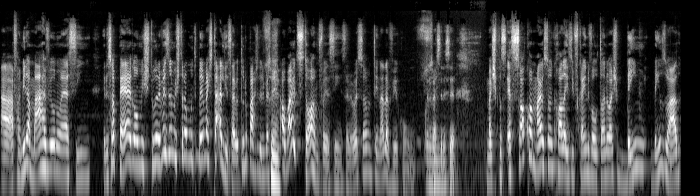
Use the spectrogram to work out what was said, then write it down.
a, a família Marvel não é assim. Eles só pegam, misturam, às vezes não mistura muito bem, mas tá ali, sabe? Tudo parte do universo. Sim. Ah, o Wildstorm foi assim, sabe? O Wildstorm não tem nada a ver com, com o universo DC. Mas, tipo, é só com a Milestone que rola isso e ficar indo e voltando, eu acho bem, bem zoado.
